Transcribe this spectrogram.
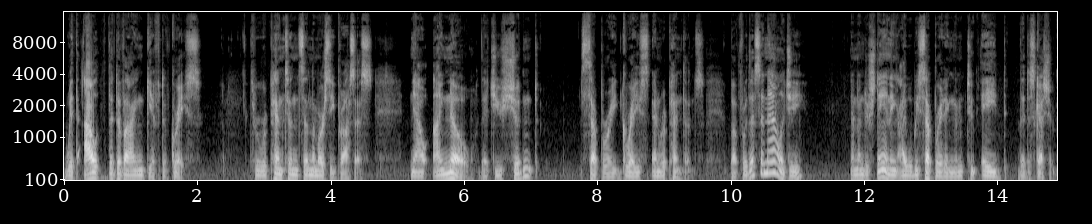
without the divine gift of grace through repentance and the mercy process. Now, I know that you shouldn't separate grace and repentance, but for this analogy and understanding, I will be separating them to aid the discussion.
